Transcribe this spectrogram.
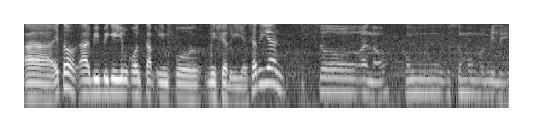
ah, ito, ah, bibigay yung contact info ni Sir Ian. Sir Ian, So, ano, kung gusto mong mamili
